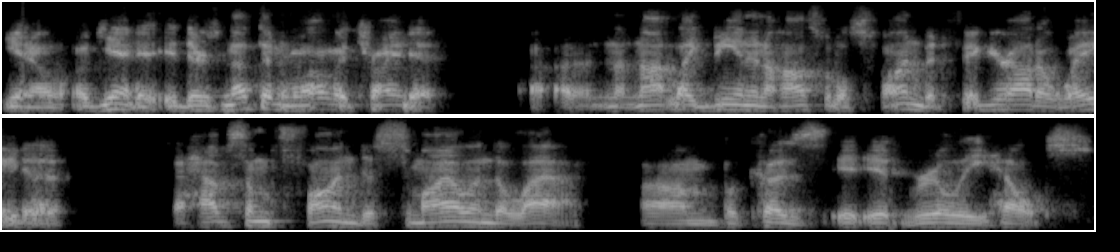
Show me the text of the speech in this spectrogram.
you know, again, it, it, there's nothing wrong with trying to uh, not like being in a hospital's fun, but figure out a way to to have some fun, to smile and to laugh um, because it, it really helps.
